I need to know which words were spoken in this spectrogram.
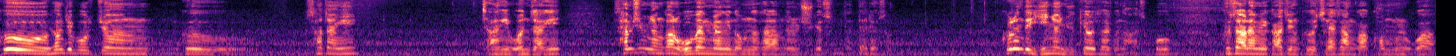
그 형제복지원 그 사장이 장이 원장이 30년간 500명이 넘는 사람들을 죽였습니다. 때려서. 그런데 2년 6개월 살고 나왔고 그 사람이 가진 그 재산과 건물과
